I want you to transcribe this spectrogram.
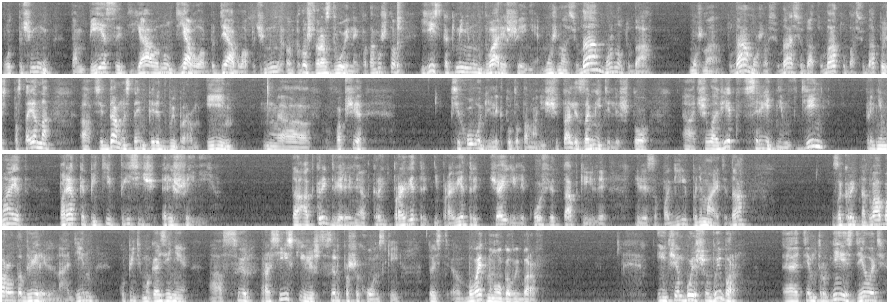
Вот почему там бесы, дьявол, ну дьявола, дьявола, почему? Потому что раздвоенный, потому что есть как минимум два решения. Можно сюда, можно туда. Можно туда, можно сюда, сюда, туда, туда, сюда. То есть постоянно, а, всегда мы стоим перед выбором. И а, вообще психологи или кто-то там они считали, заметили, что человек в среднем в день принимает порядка пяти тысяч решений. Да, открыть дверь или не открыть, проветрить, не проветрить, чай или кофе, тапки или, или сапоги, понимаете, да? Закрыть на два оборота дверь или на один, купить в магазине а, сыр российский или сыр пашихонский. То есть э, бывает много выборов. И чем больше выбор, э, тем труднее сделать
